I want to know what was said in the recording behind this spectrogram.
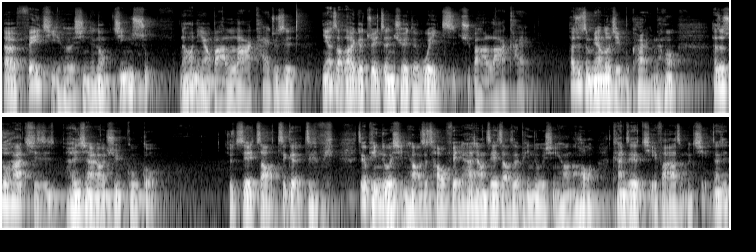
呃非几何形的那种金属。然后你要把它拉开，就是你要找到一个最正确的位置去把它拉开，他就怎么样都解不开。然后他就说他其实很想要去 Google，就直接找这个这个拼这个拼图的型号是超费，他想直接找这个拼图的型号，然后看这个解法要怎么解。但是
